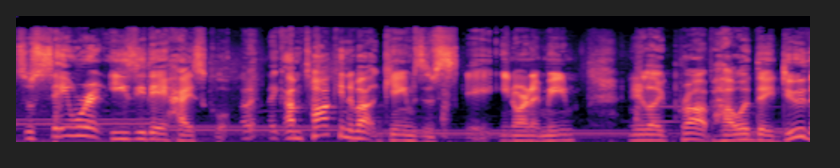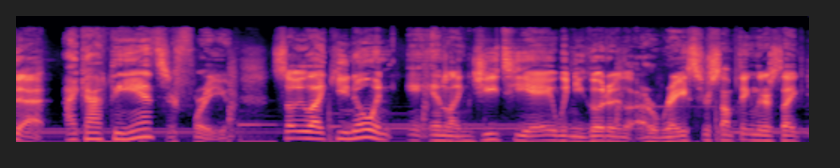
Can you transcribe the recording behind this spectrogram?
so say we're at Easy Day High School. Uh, like I'm talking about games of skate. You know what I mean? And you're like, prop, how would they do that? I got the answer for you. So like you know in in like GTA when you go to a race or something, there's like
